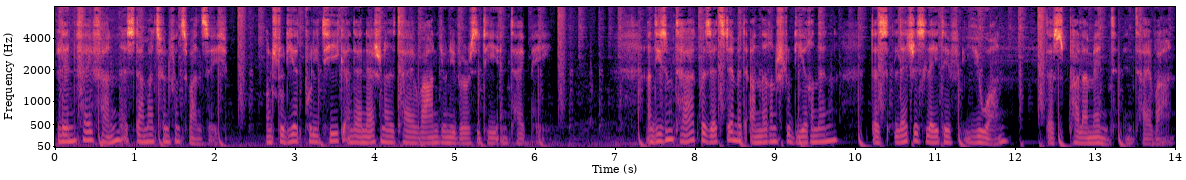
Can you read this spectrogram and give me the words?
Lin Fei Fan ist damals 25 und studiert Politik an der National Taiwan University in Taipei. An diesem Tag besetzt er mit anderen Studierenden das Legislative Yuan, das Parlament in Taiwan.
